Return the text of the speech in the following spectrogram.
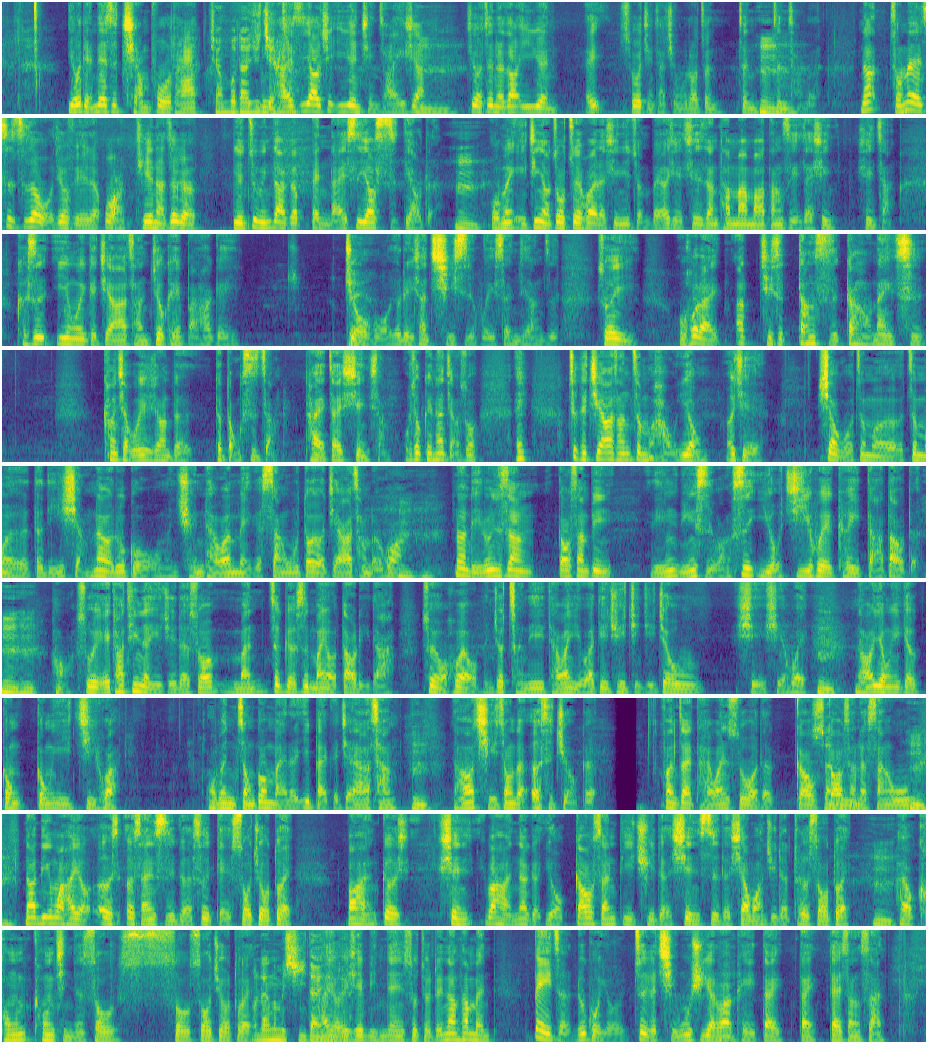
有点类似强迫他，强迫他去你检查。还，是要去医院检查一下。嗯。结果真的到医院，哎，所有检查全部都正正嗯。正常的。那从那一次之后，我就觉得哇，天哪，这个原住民大哥本来是要死掉的，嗯。我们已经有做最坏的心理准备，而且事实上他妈妈当时也在现现场，可是因为一个加压舱就可以把它给救活，有点像起死回生这样子。所以我后来啊，其实当时刚好那一次，康桥国际学校的的董事长他也在现场，我就跟他讲说，哎，这个加压舱这么好用，而且。效果这么这么的理想，那如果我们全台湾每个商务都有加长的话，嗯嗯那理论上高山病零零死亡是有机会可以达到的。嗯嗯，好、所以诶，他听了也觉得说蛮这个是蛮有道理的啊。所以我后来我们就成立台湾野外地区紧急救护协协会，嗯。然后用一个公公益计划，我们总共买了一百个加压舱，嗯。然后其中的二十九个放在台湾所有的高高山的山屋，嗯。那另外还有二二三十个是给搜救队，包含各县，包含那个有高山地区的县市的消防局的特搜队，嗯，还有空空勤的搜搜搜救队，让他们携带还有一些民间搜救队，让他们备着，如果有这个起雾需要的话，嗯。可以带带带上山。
